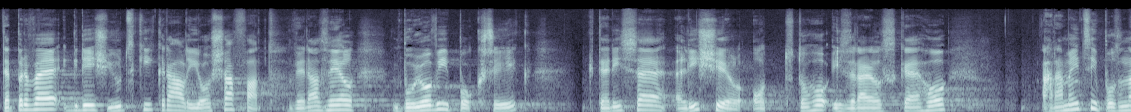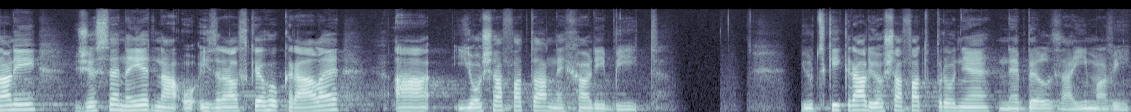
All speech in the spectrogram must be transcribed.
Teprve, když judský král Jošafat vyrazil bojový pokřik, který se lišil od toho izraelského, Aramejci poznali, že se nejedná o izraelského krále a Jošafata nechali být. Judský král Jošafat pro ně nebyl zajímavý.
